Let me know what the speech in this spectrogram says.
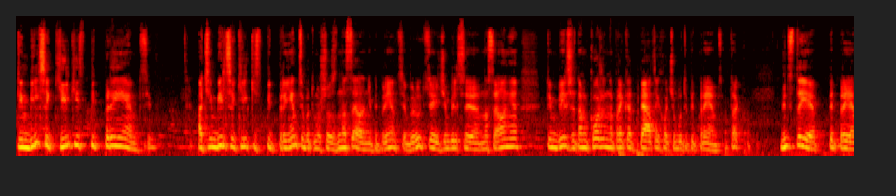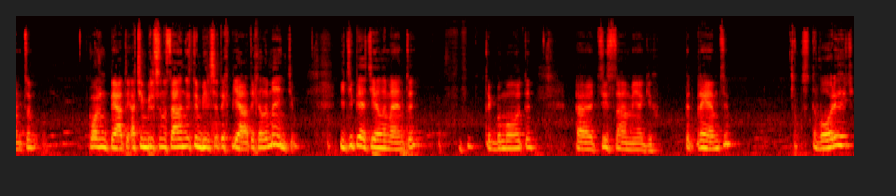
тим більша кількість підприємців. А чим більша кількість підприємців, тому що з населення підприємці беруться, і чим більше населення, тим більше там кожен, наприклад, п'ятий хоче бути підприємцем. Так? Він стає підприємцем, кожен п'ятий, а чим більше населення, тим більше тих п'ятих елементів. І ті п'яті елементи, так би мовити, е, ці самі як їх, підприємці, створюють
